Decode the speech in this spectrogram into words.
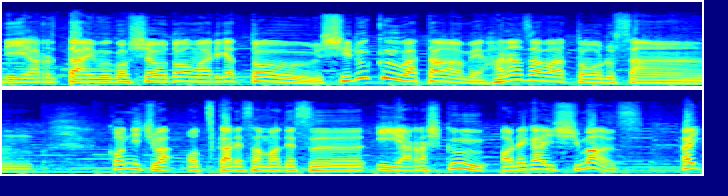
リアルタイムご視聴どうもありがとう。シルクわたあめ花沢徹さん。こんにちは。お疲れ様です。いやらしくお願いします。はい。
